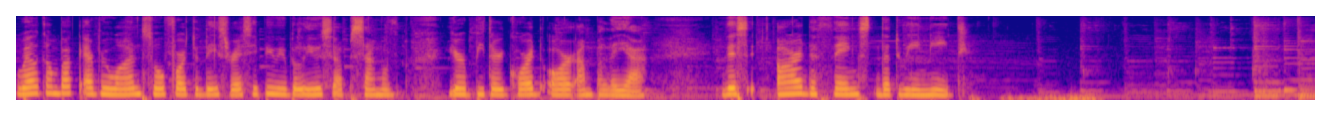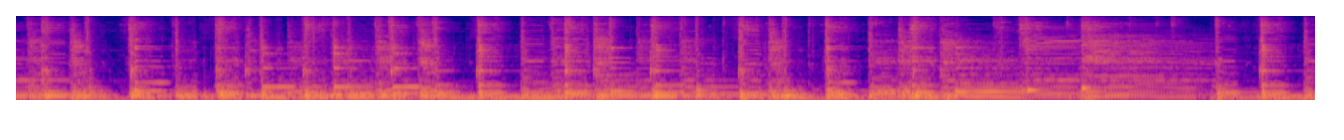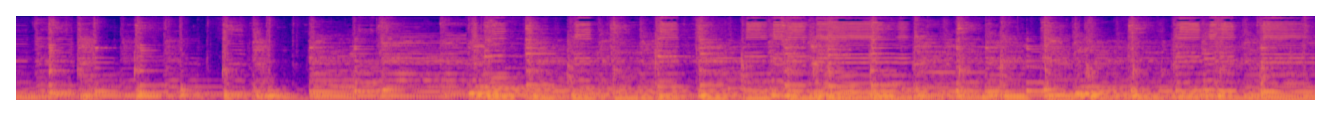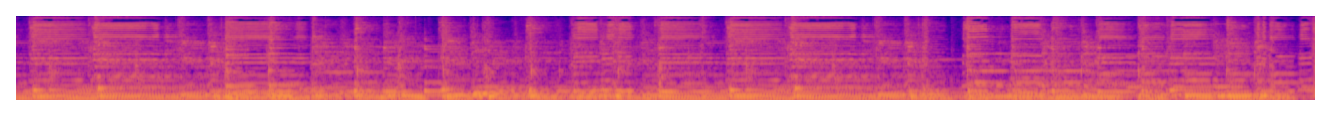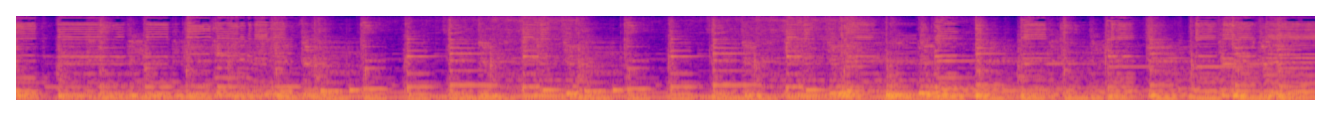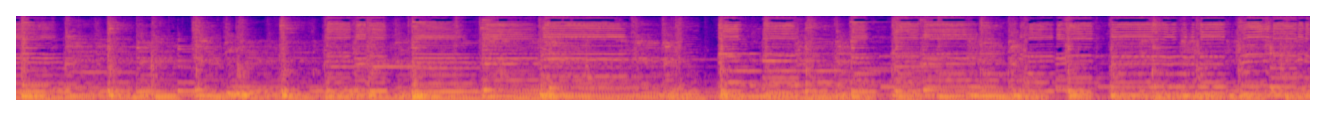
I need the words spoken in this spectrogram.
Welcome back everyone. So for today's recipe, we will use up some of your bitter gourd or ampalaya. These are the things that we need.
